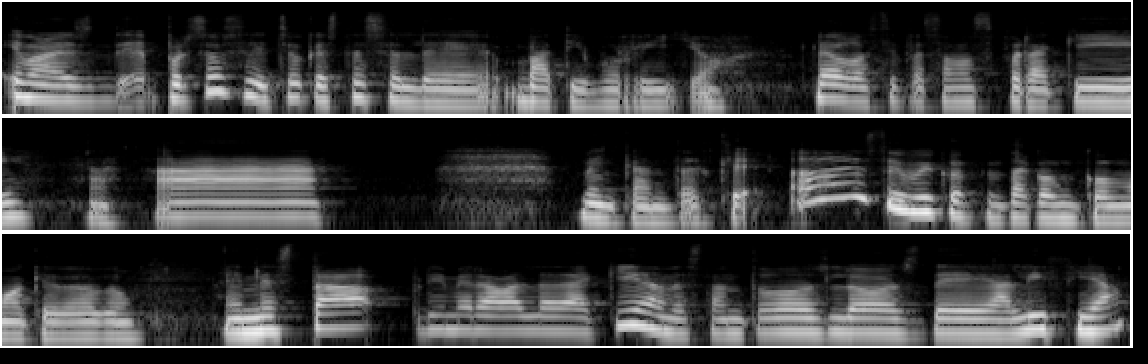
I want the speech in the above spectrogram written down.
Y bueno, por eso os he dicho que este es el de Batiburrillo. Luego si pasamos por aquí, me encanta, es que estoy muy contenta con cómo ha quedado. En esta primera balda de aquí, donde están todos los de Alicia,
